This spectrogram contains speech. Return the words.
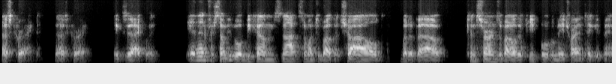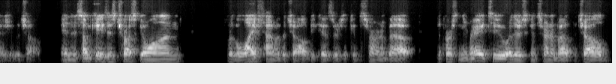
That's correct. That's correct. Exactly. And then for some people, it becomes not so much about the child, but about concerns about other people who may try and take advantage of the child. And in some cases, trusts go on for the lifetime of the child because there's a concern about the person they're married to, or there's a concern about the child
